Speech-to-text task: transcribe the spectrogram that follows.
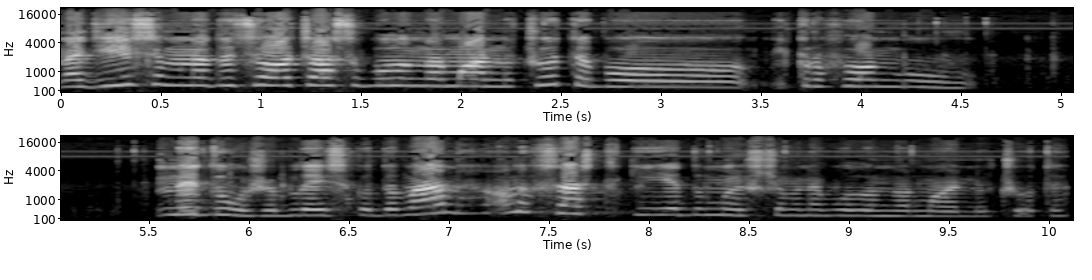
Надіюся, мене до цього часу було нормально чути, бо мікрофон був не дуже близько до мене, але все ж таки я думаю, що мене було нормально чути.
